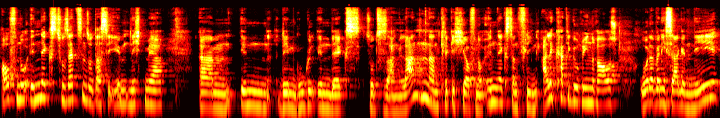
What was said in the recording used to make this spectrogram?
auf No-Index zu setzen, sodass sie eben nicht mehr ähm, in dem Google-Index sozusagen landen. Dann klicke ich hier auf No-Index, dann fliegen alle Kategorien raus. Oder wenn ich sage, nee,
